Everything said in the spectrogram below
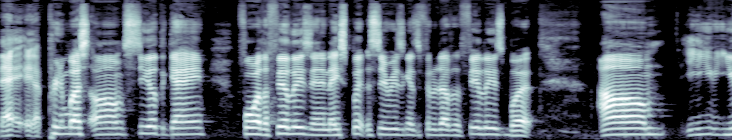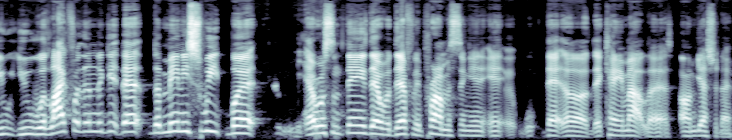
that pretty much um sealed the game for the Phillies, and they split the series against the Philadelphia Phillies. But um, you you you would like for them to get that the mini sweep, but there were some things that were definitely promising in, in, that uh that came out last um yesterday.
